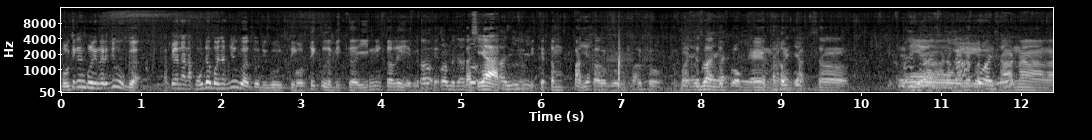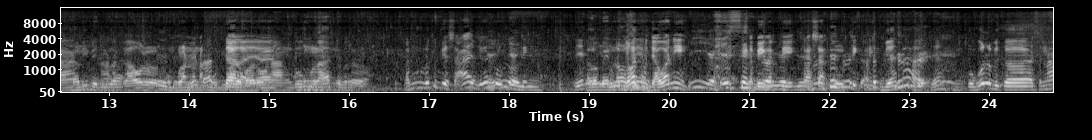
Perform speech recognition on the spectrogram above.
gultik kan kuliner juga. Tapi anak-anak muda banyak juga tuh di gultik. Gultik lebih ke ini kali lebih Oh, ke, lebih ke tempat kalau gue gitu tempatnya Iya, gua satu blok iya, M kan tahu. Jaksel jadi ya iya. anak-anak Iya. lebih di sana kan anak gaul Iya, Kumpulan anak muda lah ya. nanggung lah gitu Tapi menurut lu biasa aja kan kalau anjing. Iya, Kalau Beno Lu kan orang Jawa nih. Iya, Lebih ngerti rasa gultik nih. biasa aja gue lebih ke sena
